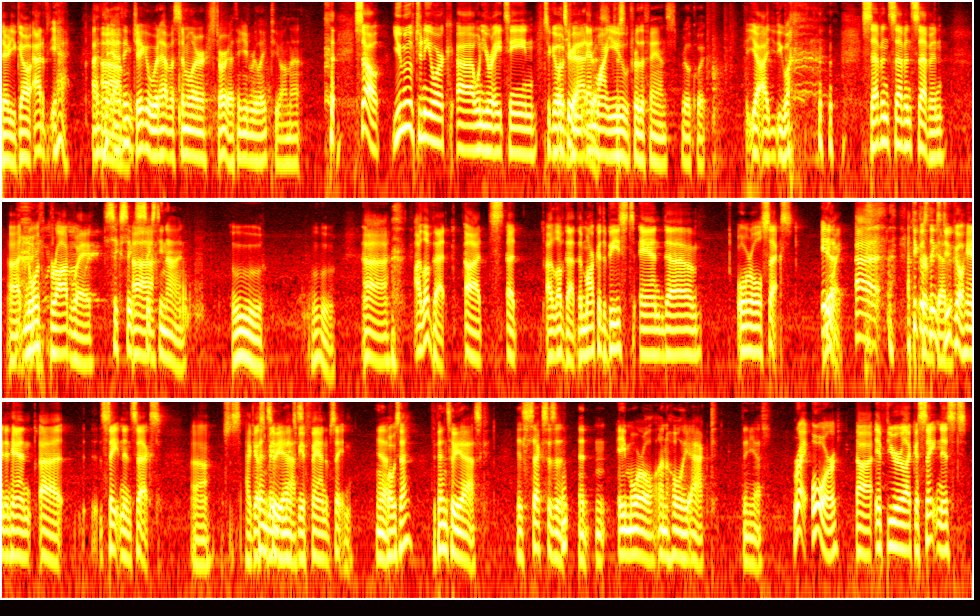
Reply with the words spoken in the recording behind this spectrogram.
There you go. Out of yeah. I, th- I Um, think Jacob would have a similar story. I think he'd relate to you on that. So you moved to New York uh, when you were 18 to go What's to? NYU. Just for the fans, real quick. yeah, I, you, 777 uh, North Broadway. Six six sixty nine. Ooh, ooh. Uh, I love that. Uh, uh, I love that. The mark of the beast and um oral sex. Anyway, uh, I think those things do go hand in hand. Uh, Satan and sex. Uh, which is, I guess Depends maybe makes ask. me a fan of Satan. Yeah. What was that? Depends who you ask. If sex is a, a- an amoral, unholy act, then yes. Right. Or uh, if you're like a Satanist,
